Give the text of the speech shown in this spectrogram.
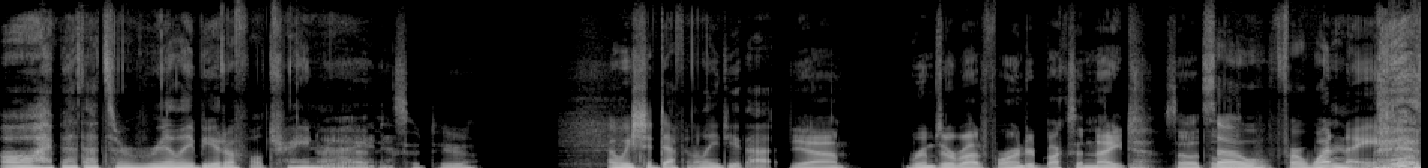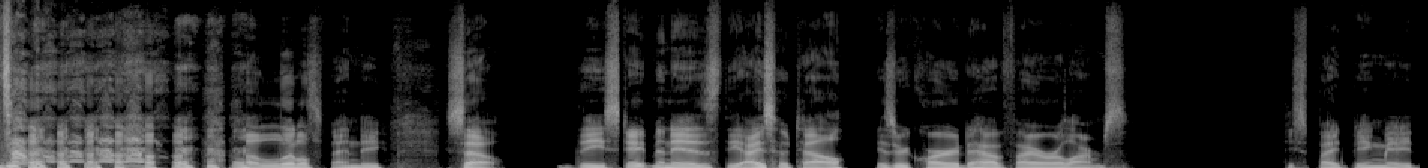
oh, I bet that's a really beautiful train ride. Yeah, I think so too. oh, we should definitely do that. Yeah. Rooms are about 400 bucks a night. So it's a So for one night. a little spendy. So the statement is the ice hotel is required to have fire alarms, despite being made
